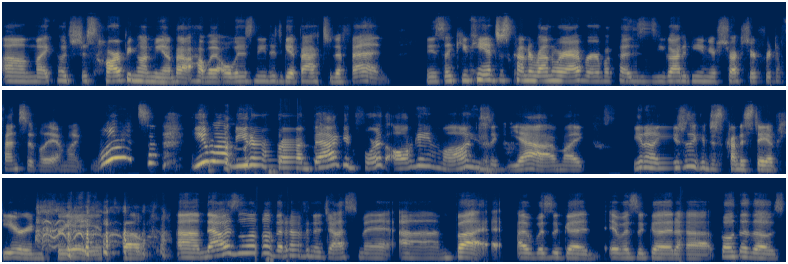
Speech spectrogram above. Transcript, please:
um, my coach just harping on me about how I always needed to get back to defend. And he's like, you can't just kind of run wherever because you got to be in your structure for defensively. I'm like, what? You want me to run back and forth all game long? He's like, yeah. I'm like, you know, usually you can just kind of stay up here and create. So um, that was a little bit of an adjustment, um, but it was a good, it was a good, uh, both of those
